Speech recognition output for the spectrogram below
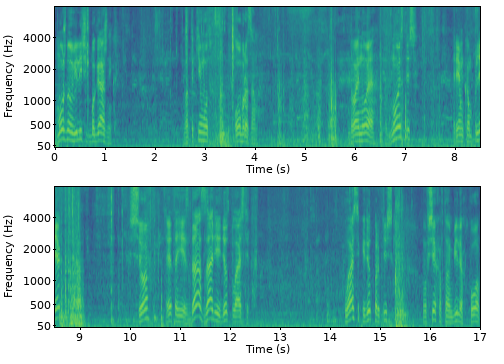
Можно увеличить багажник. Вот таким вот образом. Двойное дно здесь ремкомплект. Все, это есть. Да, сзади идет пластик. Пластик идет практически во всех автомобилях по,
